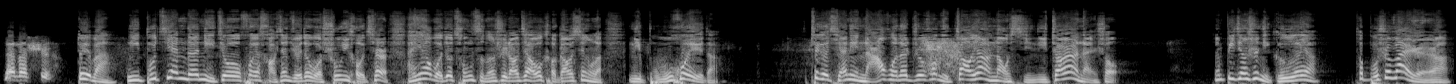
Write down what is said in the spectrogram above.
那倒是，对吧？你不见得你就会好像觉得我舒一口气儿，哎呀，我就从此能睡着觉，我可高兴了。你不会的，这个钱你拿回来之后，你照样闹心，你照样难受。那毕竟是你哥呀，他不是外人啊。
